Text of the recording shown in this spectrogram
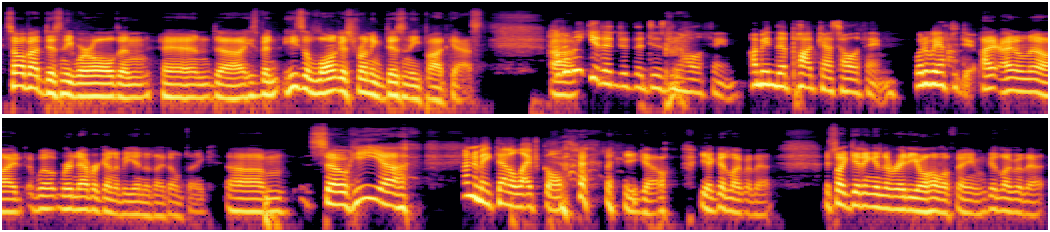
It's all about Disney World and, and, uh, he's been, he's the longest running Disney podcast. How Uh, do we get into the Disney Hall of Fame? I mean, the podcast Hall of Fame. What do we have to do? I, I don't know. I well, we're never going to be in it. I don't think. Um, so he, uh, I'm going to make that a life goal. there you go. Yeah, good luck with that. It's like getting in the Radio Hall of Fame. Good luck with that.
